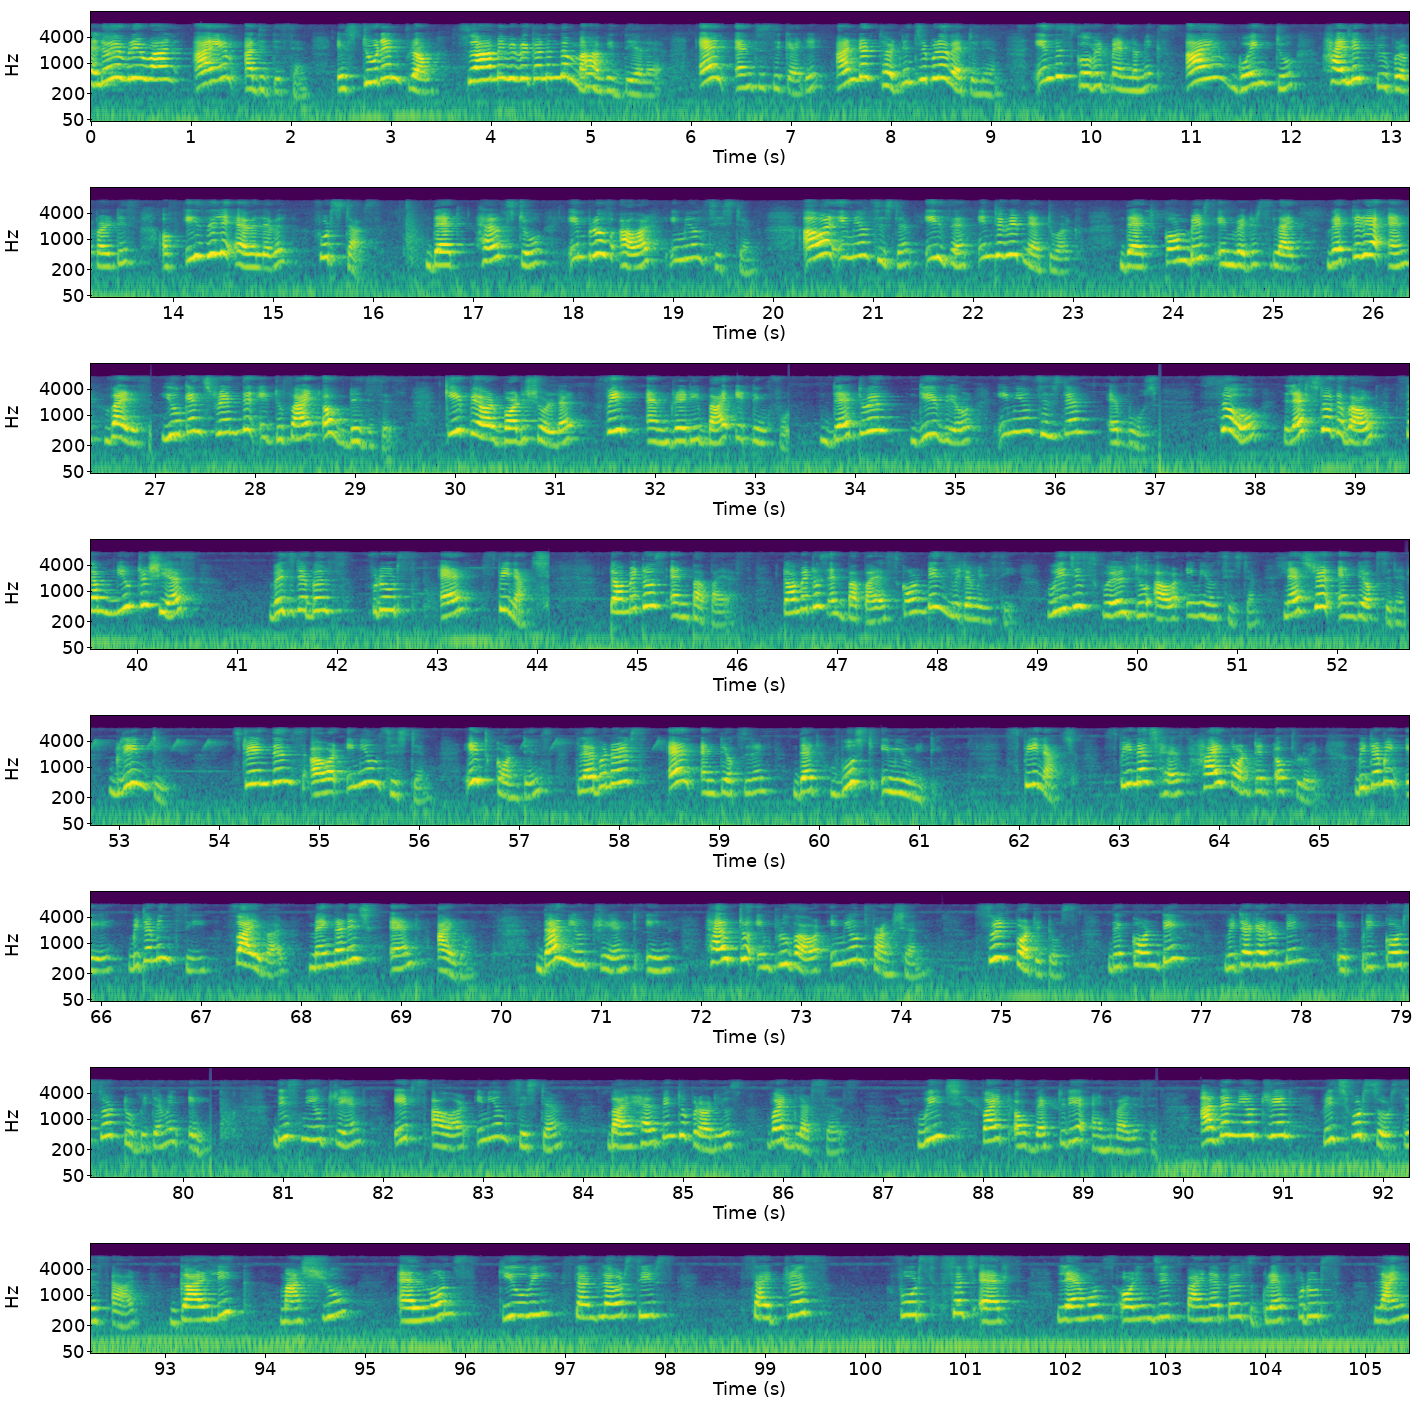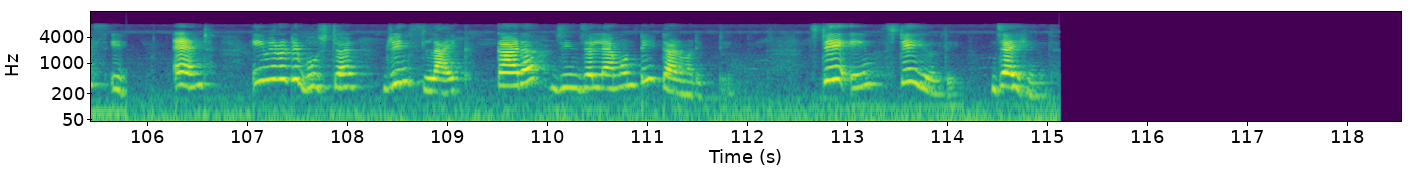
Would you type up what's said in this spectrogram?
Hello everyone, I am Aditi Sen, a student from Swami Vivekananda Mahavidyalaya and NCC cadet under 13th Tripura Battalion. In this COVID pandemic, I am going to highlight few properties of easily available foodstuffs that helps to improve our immune system. Our immune system is an integrated network that combats invaders like bacteria and viruses. You can strengthen it to fight off diseases. Keep your body shoulder fit and ready by eating food. That will give your immune system a boost. So, let's talk about some nutritious vegetables, fruits and spinach. Tomatoes and papayas. Tomatoes and papayas contains vitamin C which is fuel to our immune system. Natural antioxidant. Green tea strengthens our immune system. It contains flavonoids and antioxidants that boost immunity. Spinach. Spinach has high content of fluid, vitamin A, vitamin C, fiber, manganese and iron. The nutrient in help to improve our immune function. Sweet potatoes. They contain beta-carotene, a precursor to vitamin A. This nutrient aids our immune system by helping to produce white blood cells, which fight off bacteria and viruses. Other nutrient rich food sources are garlic, mushroom, almonds, kiwi, sunflower seeds, citrus fruits such as lemons, oranges, pineapples, grapefruits, limes, and immunity booster drinks like kara, ginger lemon tea, turmeric tea. Stay in stay healthy Jai Hind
